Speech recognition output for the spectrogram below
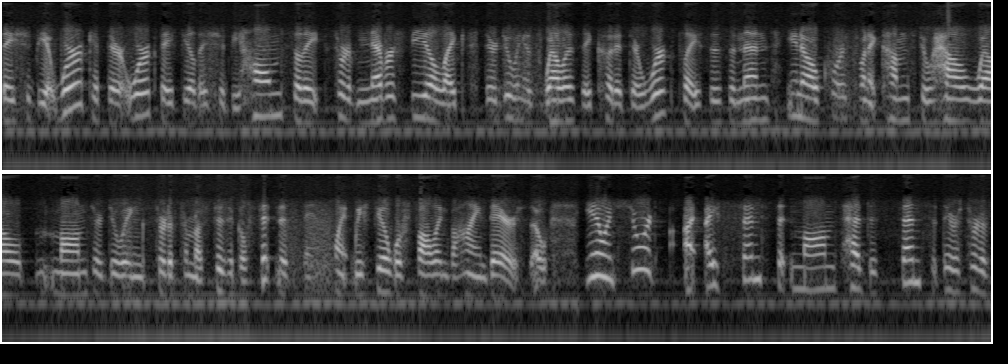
they should be at work. If they're at work, they feel they should be home. So they sort of never feel like they're doing as well as they could at their workplaces. And then, you know, of course, when it comes to how well moms are doing sort of from a physical fitness standpoint, we feel we're falling behind there. So, you know, in short, I, I sensed that moms had this sense that they were sort of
